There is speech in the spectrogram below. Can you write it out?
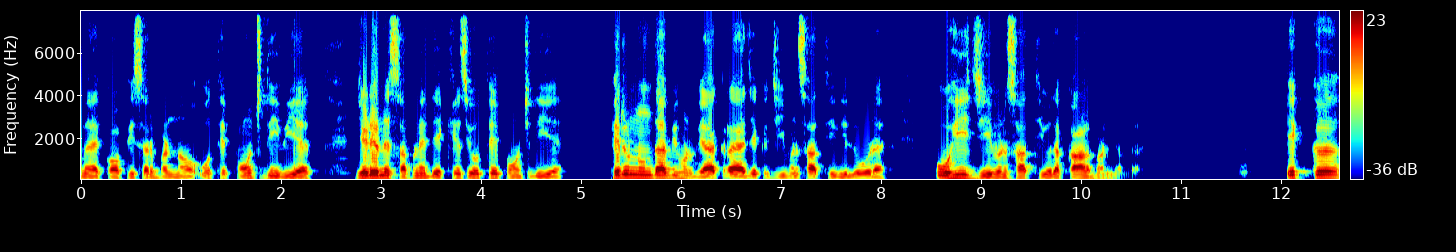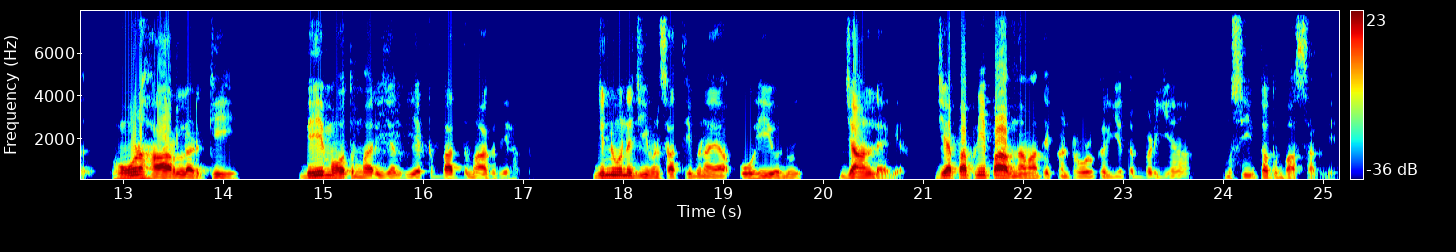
ਮੈਂ ਇੱਕ ਆਫੀਸਰ ਬਣਨਾ ਉੱਥੇ ਪਹੁੰਚਦੀ ਵੀ ਹੈ। ਜਿਹੜੇ ਉਹਨੇ ਸੁਪਨੇ ਦੇਖੇ ਸੀ, ਉੱਥੇ ਪਹੁੰਚਦੀ ਹੈ। ਫਿਰ ਉਹਨੂੰ ਹੁੰਦਾ ਵੀ ਹੁਣ ਵਿਆਹ ਕਰਾਇਆ ਜੇ ਇੱਕ ਜੀਵਨ ਸਾਥੀ ਦੀ ਲੋੜ ਹੈ, ਉਹੀ ਜੀਵਨ ਸਾਥੀ ਉਹਦਾ ਕਾਲ ਬਣ ਜਾਂਦਾ ਇੱਕ ਹੋਣਹਾਰ ਲੜਕੀ ਬੇਮੌਤ ਮਾਰੀ ਜਾਂਦੀ ਹੈ ਇੱਕ ਬਦ ਦਿਮਾਗ ਦੇ ਹੱਥੋਂ। ਜਿਹਨੂੰ ਉਹਨੇ ਜੀਵਨ ਸਾਥੀ ਬਣਾਇਆ, ਉਹੀ ਉਹਨੂੰ ਜਾਨ ਲੈ ਗਿਆ। ਜੇ ਆਪਾਂ ਆਪਣੀਆਂ ਭਾਵਨਾਵਾਂ ਤੇ ਕੰਟਰੋਲ ਕਰੀਏ ਤਾਂ ਬੜੀਆਂ ਮੁਸੀਬਤਾਂ ਤੋਂ ਬਚ ਸਕਦੇ ਹਾਂ।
